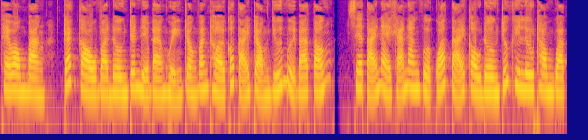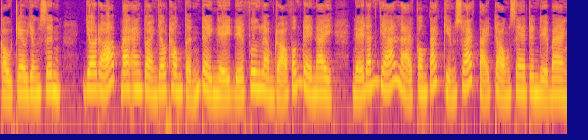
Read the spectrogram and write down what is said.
Theo ông Bằng, các cầu và đường trên địa bàn huyện Trần Văn Thời có tải trọng dưới 13 tấn. Xe tải này khả năng vượt quá tải cầu đường trước khi lưu thông qua cầu treo dân sinh. Do đó, Ban an toàn giao thông tỉnh đề nghị địa phương làm rõ vấn đề này để đánh giá lại công tác kiểm soát tải trọng xe trên địa bàn.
